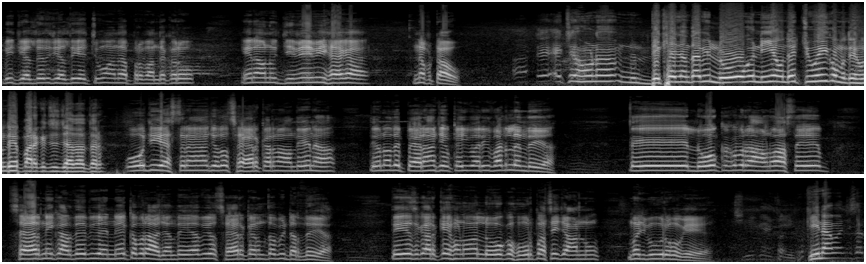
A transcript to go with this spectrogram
ਵੀ ਜਲਦੀ ਤੋਂ ਜਲਦੀ ਇਹ ਚੂਹਾਂ ਦਾ ਪ੍ਰਬੰਧ ਕਰੋ। ਇਹਨਾਂ ਨੂੰ ਜਿਵੇਂ ਵੀ ਹੈਗਾ ਨਿਪਟਾਓ। ਤੇ ਇੱਥੇ ਹੁਣ ਦੇਖਿਆ ਜਾਂਦਾ ਵੀ ਲੋਕ ਨਹੀਂ ਆਉਂਦੇ ਚੂਹੇ ਹੀ ਘੁੰਮਦੇ ਹੁੰਦੇ ਪਾਰਕ 'ਚ ਜ਼ਿਆਦਾਤਰ। ਉਹ ਜੀ ਇਸ ਤਰ੍ਹਾਂ ਜਦੋਂ ਸੈਰ ਕਰਨ ਆਉਂਦੇ ਨਾ ਤੇ ਉਹਨਾਂ ਦੇ ਪੈਰਾਂ 'ਚ ਕਈ ਵਾਰੀ ਵੱਢ ਲੈਂਦੇ ਆ। ਤੇ ਲੋਕ ਘਬਰਾਉਣ ਵਾਸਤੇ ਸੈਰ ਨਹੀਂ ਕਰਦੇ ਵੀ ਇੰਨੇ ਘਬਰਾ ਜਾਂਦੇ ਆ ਵੀ ਉਹ ਸੈਰ ਕਰਨ ਤੋਂ ਵੀ ਡਰਦੇ ਆ। ਤੇ ਇਸ ਕਰਕੇ ਹੁਣ ਲੋਕ ਹੋਰ ਪਾਸੇ ਜਾਣ ਨੂੰ ਮਜਬੂਰ ਹੋ ਗਏ ਆ। ਕੀ ਨਾਮ ਹੈ ਜੀ ਸਰ?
